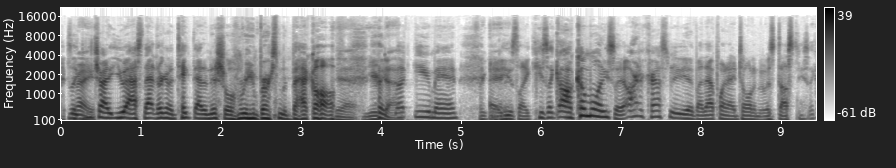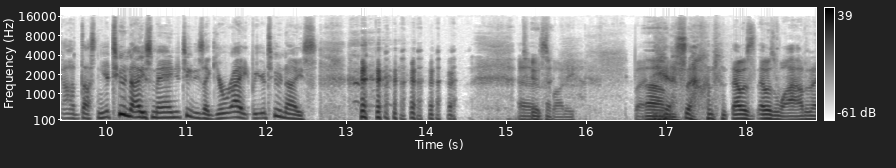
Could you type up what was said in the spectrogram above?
It's like you try to, you ask that, they're going to take that initial reimbursement back off. Yeah, you're like, done. Fuck you, man. Forget And it. he's like, he's like, "Oh, come on." He said, "Art of Craftsmanship." Yeah, by that point, I told him it was Dustin. He's like, "Oh, Dustin, you're too nice, man. You're too." He's like, "You're right, but you're too nice." uh, it was funny. But Um, yeah, so that was that was wild, and I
